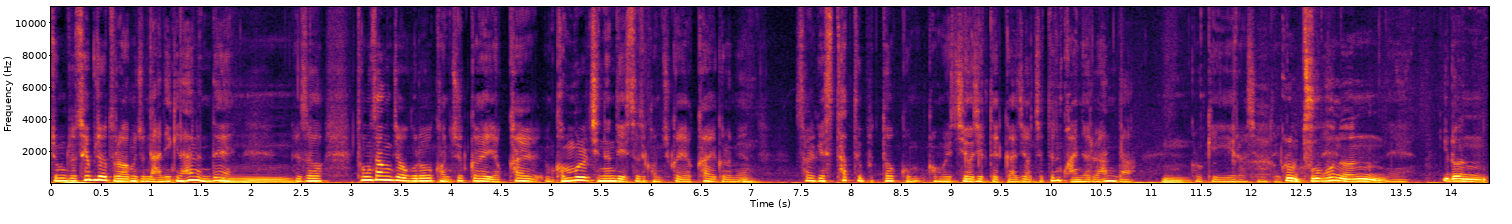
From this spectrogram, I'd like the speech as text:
좀더 세부적으로 들어가면 좀 나뉘긴 하는데 음. 그래서 통상적으로 건축가의 역할 건물을 짓는 데 있어서 건축가의 역할 그러면 음. 설계 스타트부터 고- 건물이 지어질 때까지 어쨌든 관여를 한다. 음. 그렇게 이해를 하시면 되고. 그럼 두 네. 분은 네. 이런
